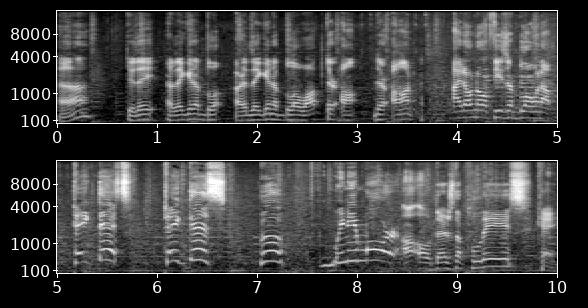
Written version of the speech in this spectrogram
Huh? Do they, are they gonna blow, are they gonna blow up? They're on, they're on. I don't know if these are blowing up. Take this, take this. Uh, we need more. Uh-oh, there's the police. Okay,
